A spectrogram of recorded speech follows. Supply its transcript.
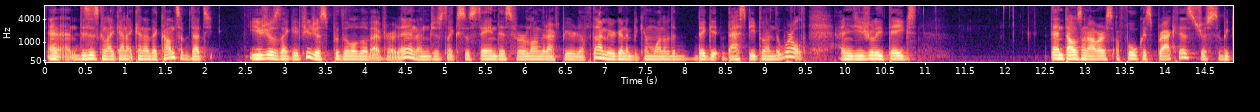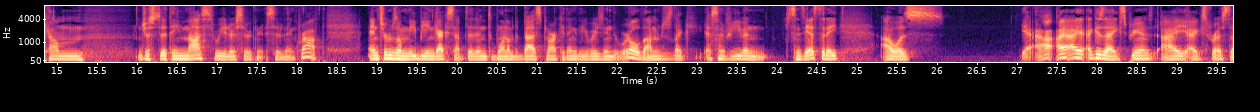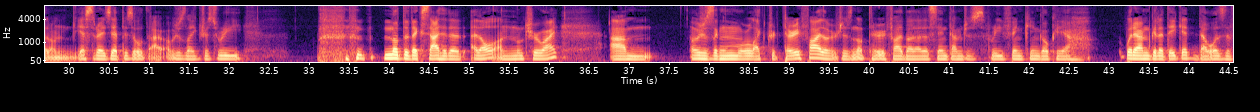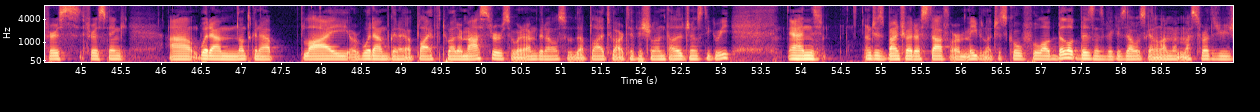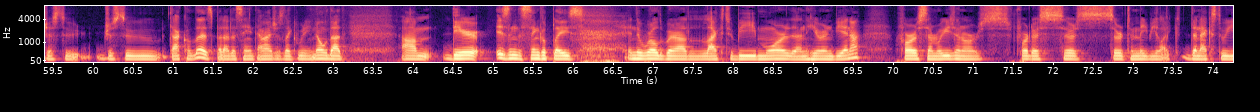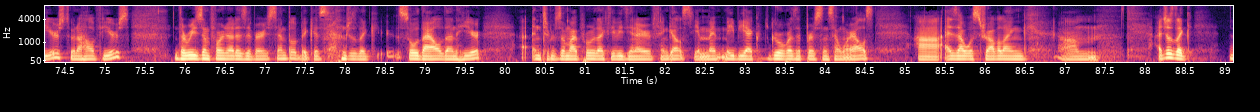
And, and this is like kind of kind of the concept that you just like if you just put a lot of effort in and just like sustain this for a long enough period of time you're going to become one of the big best people in the world. And it usually takes 10,000 hours of focused practice just to become just to attain mastery at a certain, certain craft in terms of me being accepted into one of the best marketing degrees in the world, I'm just like essentially even since yesterday, I was yeah, I, I, I guess I experienced I, I expressed that on yesterday's episode. I, I was just like just really not that excited at, at, all. I'm not sure why. Um, I was just like more like terrified or just not terrified, but at the same time just rethinking, okay, uh, whether I'm gonna take it. That was the first first thing. Uh, whether I'm not gonna apply or what I'm going to apply to other masters or what I'm going to also apply to artificial intelligence degree and and just bunch of other stuff or maybe not just go full out build business because that was kind of like my strategy just to just to tackle this but at the same time I just like really know that um, there isn't a single place in the world where I'd like to be more than here in Vienna for some reason or for the certain maybe like the next two years two and a half years the reason for that is very simple because I'm just like so dialed in here uh, in terms of my productivity and everything else. Yeah, maybe I could grow as a person somewhere else. Uh, as I was traveling, um, I just like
